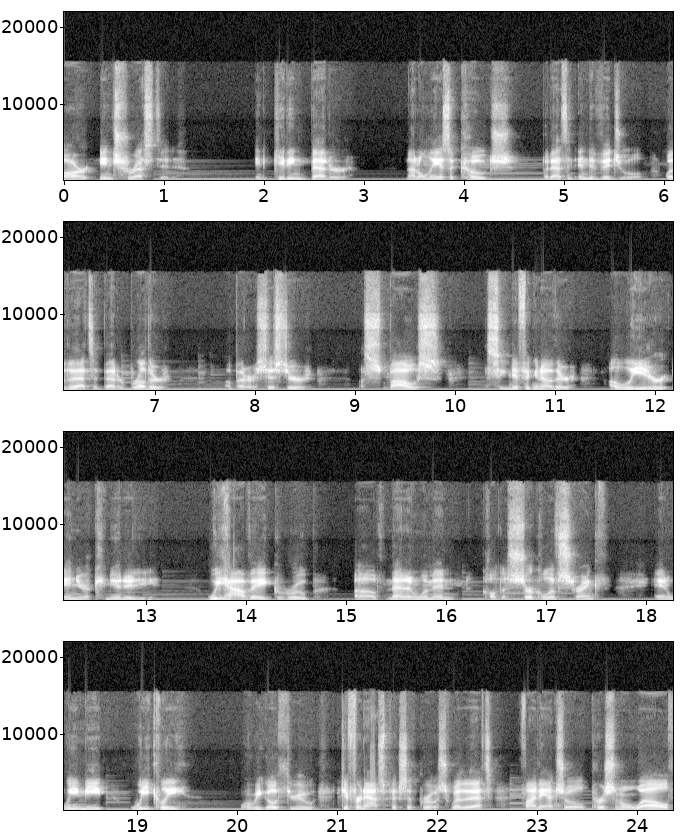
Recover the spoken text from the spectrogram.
are interested in getting better, not only as a coach, but as an individual, whether that's a better brother, a better sister, a spouse, a significant other, a leader in your community, we have a group of men and women called the Circle of Strength, and we meet weekly where we go through different aspects of growth, whether that's financial, personal wealth,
